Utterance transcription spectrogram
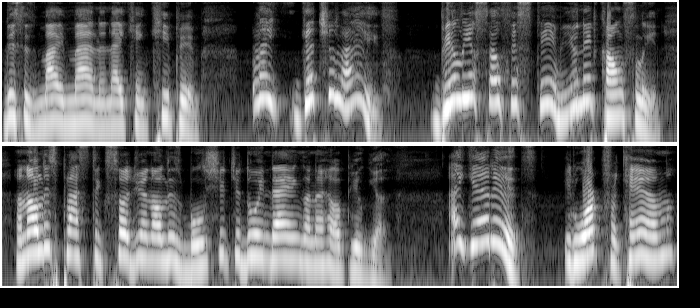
this is my man and I can keep him. Like get your life. Build your self-esteem. You need counseling. And all this plastic surgery and all this bullshit you're doing that ain't gonna help you, girl. I get it. It worked for Kim.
